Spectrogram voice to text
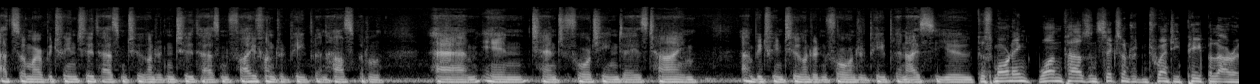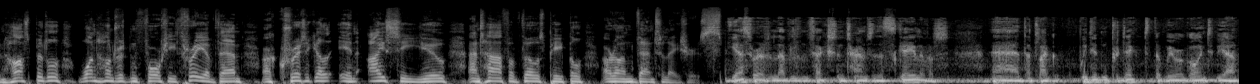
at somewhere between 2,200 and 2,500 people in hospital um, in 10 to 14 days' time and between 200 and 400 people in ICU. This morning, 1,620 people are in hospital, 143 of them are critical in ICU, and half of those people are on ventilators. Yes, we're at a level of infection in terms of the scale of it uh, that, like, we didn't predict that we were going to be at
